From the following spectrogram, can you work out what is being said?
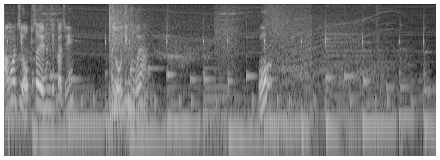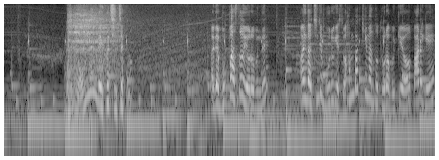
나머지 없어요 현재까지 아니 어디 있는 거야? 어? 없는데요 진짜로? 아 내가 못 봤어 여러분들? 아니 나 진짜 모르겠어 한 바퀴만 더 돌아볼게요 빠르게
